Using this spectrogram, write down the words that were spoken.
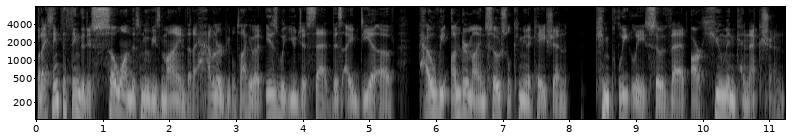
But I think the thing that is so on this movie's mind that I haven't heard people talking about is what you just said this idea of how we undermine social communication completely so that our human connection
